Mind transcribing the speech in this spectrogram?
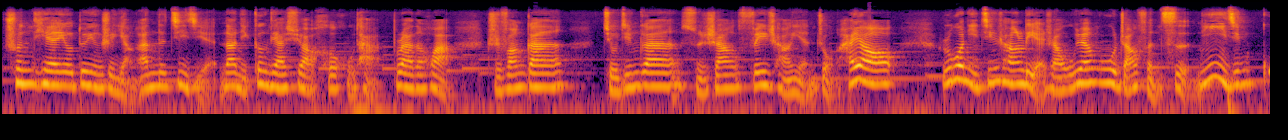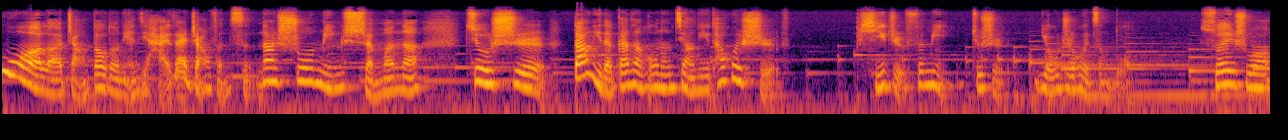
春天又对应是养肝的季节，那你更加需要呵护它，不然的话，脂肪肝。酒精肝损伤非常严重，还有，如果你经常脸上无缘无故长粉刺，你已经过了长痘痘年纪还在长粉刺，那说明什么呢？就是当你的肝脏功能降低，它会使皮脂分泌，就是油脂会增多，所以说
